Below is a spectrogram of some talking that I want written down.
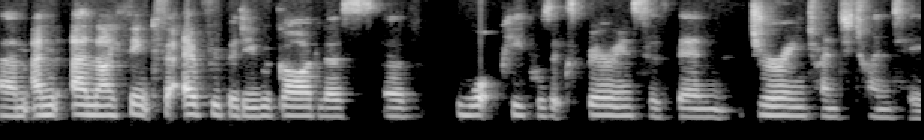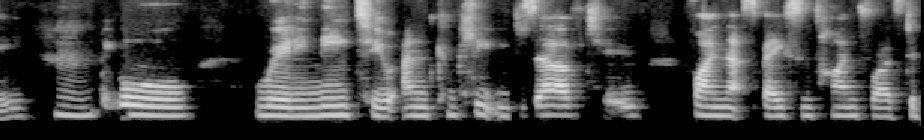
Um, and, and I think for everybody, regardless of what people's experience has been during 2020, mm. we all really need to and completely deserve to find that space and time for us to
